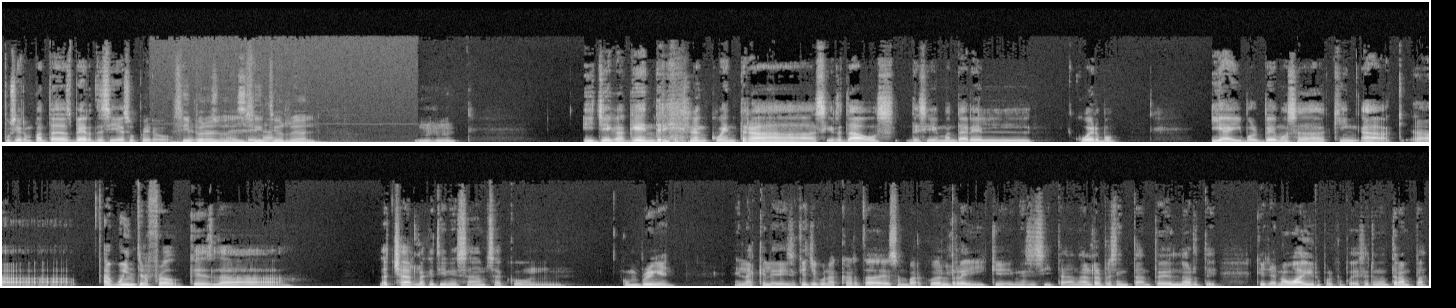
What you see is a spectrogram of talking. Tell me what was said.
Pusieron pantallas verdes y eso, pero... Sí, pero, el, sitio es real. Y llega Gendry, lo encuentra Sir Davos, decide mandar el cuervo, y ahí volvemos a, King, a, a Winterfell, que es la, la charla que tiene Samsa con, con Brienne, en la que le dice que llegó una carta de desembarco del rey y que necesitan al representante del norte, que ya no va a ir porque puede ser una trampa,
